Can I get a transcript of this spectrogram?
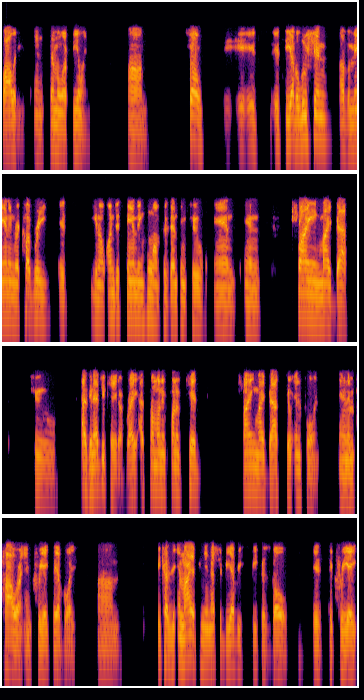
qualities and similar feelings. Um, so it's, it's the evolution of a man in recovery. It's, you know, understanding who I'm presenting to and, and trying my best to, as an educator, right? As someone in front of kids, trying my best to influence and empower and create their voice. Um, because in my opinion, that should be every speaker's goal is to create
